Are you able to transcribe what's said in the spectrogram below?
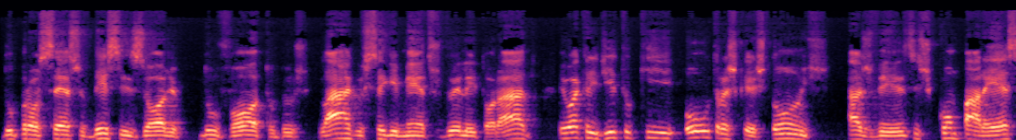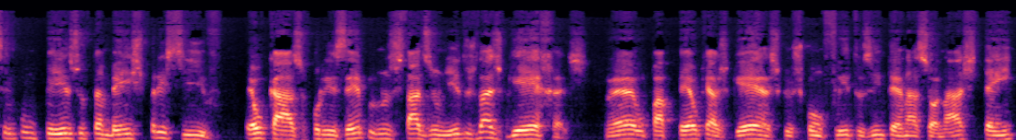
do processo decisório do voto dos largos segmentos do eleitorado, eu acredito que outras questões, às vezes, comparecem com peso também expressivo. É o caso, por exemplo, nos Estados Unidos, das guerras, né? o papel que as guerras, que os conflitos internacionais têm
